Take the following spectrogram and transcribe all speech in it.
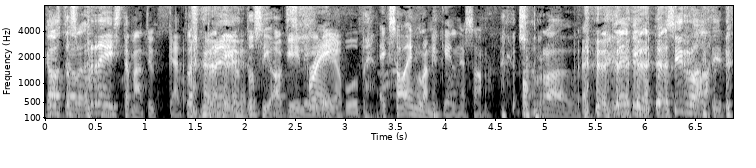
tosta spraysta mä tykkään. Tuo spray on tosi agiili Spray. idea muuten. Eikö se ole englanninkielinen sana? Spray. Sirotin.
